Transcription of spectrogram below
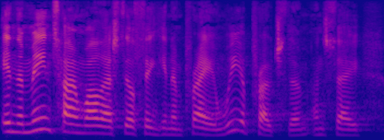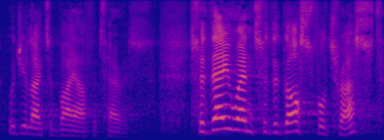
In the meantime, while they're still thinking and praying, we approach them and say, Would you like to buy Alpha Terrace? So they went to the Gospel Trust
